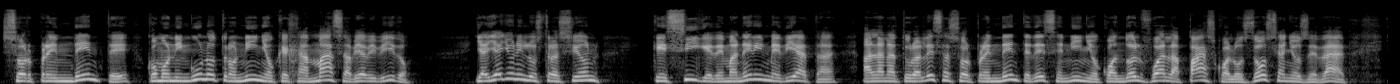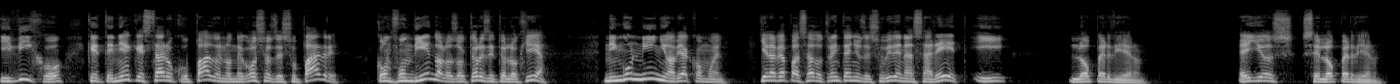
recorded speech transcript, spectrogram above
sorprendente como ningún otro niño que jamás había vivido. Y ahí hay una ilustración que sigue de manera inmediata a la naturaleza sorprendente de ese niño cuando él fue a la Pascua a los 12 años de edad y dijo que tenía que estar ocupado en los negocios de su padre, confundiendo a los doctores de teología. Ningún niño había como él. Y él había pasado 30 años de su vida en Nazaret y lo perdieron. Ellos se lo perdieron.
